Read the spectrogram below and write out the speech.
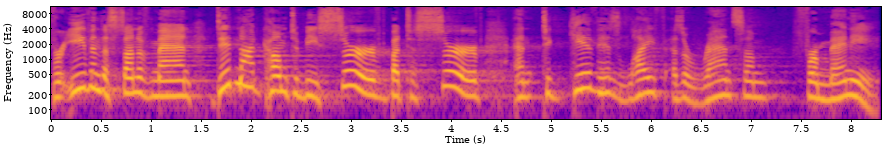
For even the Son of Man did not come to be served, but to serve and to give his life as a ransom for many.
